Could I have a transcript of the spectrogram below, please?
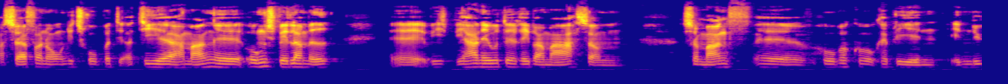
at sørge for en ordentlig trup, og de, og de har mange øh, unge spillere med. Øh, vi, vi har nævnt uh, Ribamar, som, som mange øh, håber på kan blive en, en ny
